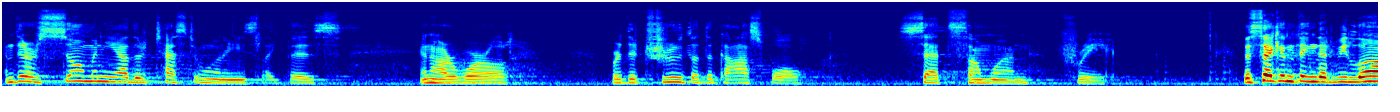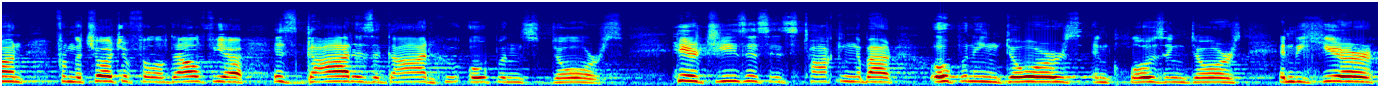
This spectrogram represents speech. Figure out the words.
And there are so many other testimonies like this in our world where the truth of the gospel sets someone free. The second thing that we learn from the Church of Philadelphia is God is a God who opens doors. Here, Jesus is talking about opening doors and closing doors. And we hear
